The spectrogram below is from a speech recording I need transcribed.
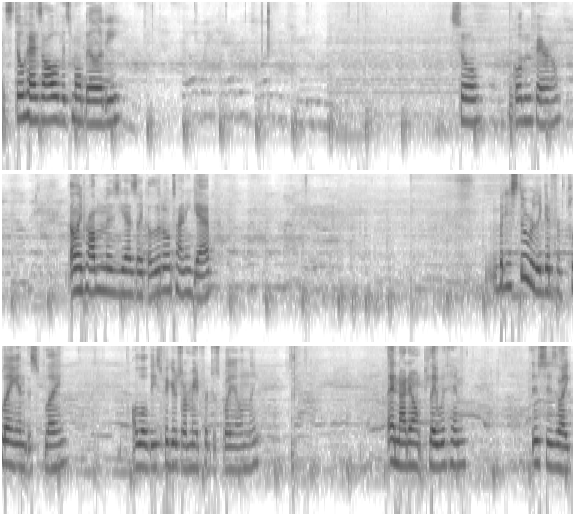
it still has all of its mobility. So, Golden Pharaoh. The only problem is he has like a little tiny gap. But he's still really good for play and display. Although these figures are made for display only. And I don't play with him. This is like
